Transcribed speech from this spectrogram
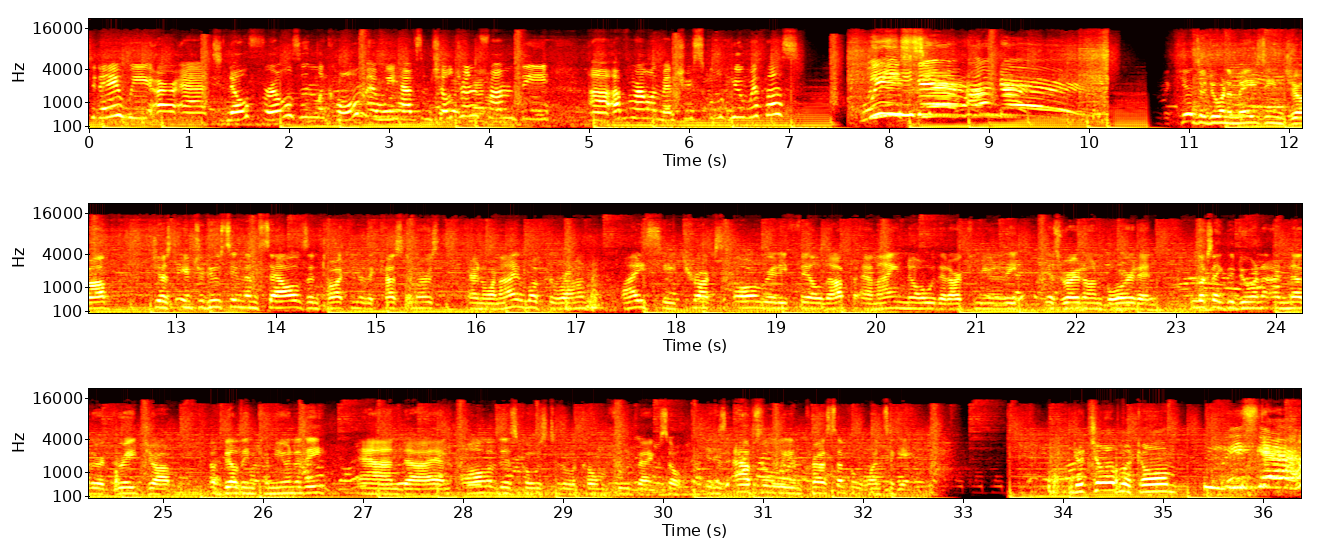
Today we are at No Frills in Lacombe and we have some children from the uh, Upper Elementary School here with us. We scare hunger! The kids are doing an amazing job just introducing themselves and talking to the customers and when I look around I see trucks already filled up and I know that our community is right on board and it looks like they're doing another great job of building community and uh, and all of this goes to the Lacombe Food Bank so it is absolutely impressive once again. Good job Lacombe! We scare hunger!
